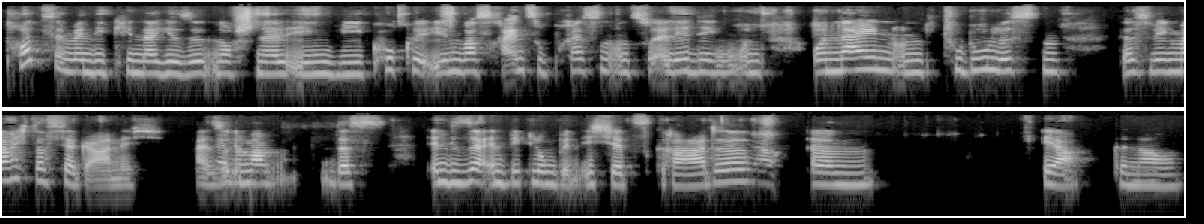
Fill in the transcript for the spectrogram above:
trotzdem, wenn die Kinder hier sind, noch schnell irgendwie gucke, irgendwas reinzupressen und zu erledigen und oh nein und To-Do-Listen. Deswegen mache ich das ja gar nicht. Also genau. immer das in dieser Entwicklung bin ich jetzt gerade. Ja. Ähm, ja, genau.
